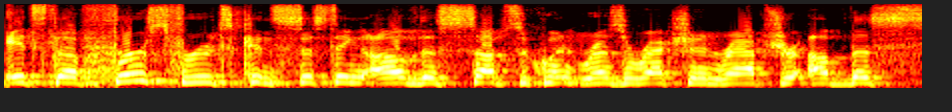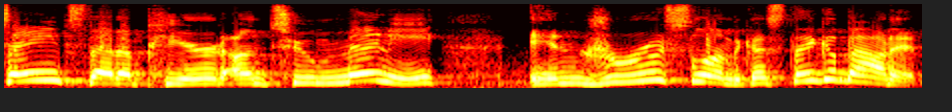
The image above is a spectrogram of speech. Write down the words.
it's the first fruits consisting of the subsequent resurrection and rapture of the saints that appeared unto many in Jerusalem. Because think about it.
